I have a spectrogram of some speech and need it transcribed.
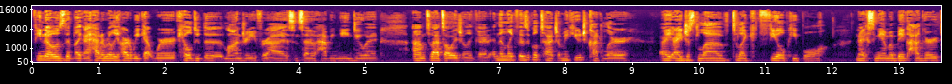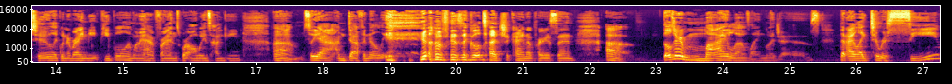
If he knows that like I had a really hard week at work, he'll do the laundry for us instead of having me do it. Um, so that's always really good. And then like physical touch, I'm a huge cuddler. I, I just love to like feel people next to me. I'm a big hugger too. Like whenever I meet people and when I have friends, we're always hugging. Um, so yeah, I'm definitely a physical touch kind of person. Um, those are my love languages that I like to receive.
